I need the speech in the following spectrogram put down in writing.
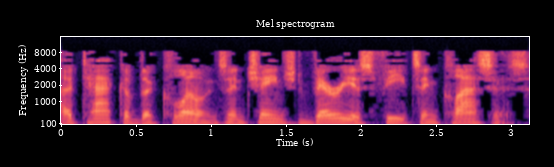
Attack of the Clones and changed various feats and classes.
